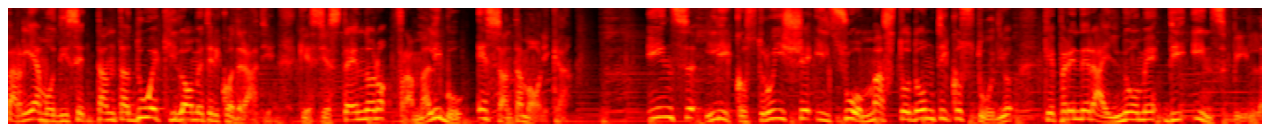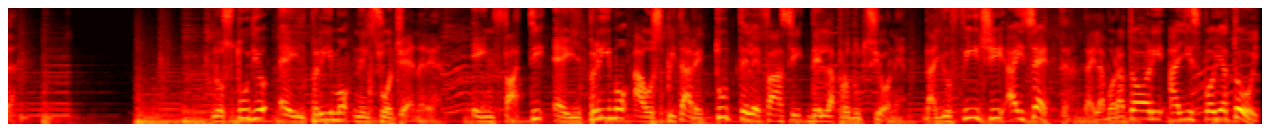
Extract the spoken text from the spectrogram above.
Parliamo di 72 km quadrati che si estendono fra Malibu e Santa Monica. Inz lì costruisce il suo mastodontico studio che prenderà il nome di Inzville. Lo studio è il primo nel suo genere e infatti è il primo a ospitare tutte le fasi della produzione, dagli uffici ai set, dai laboratori agli spogliatoi,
